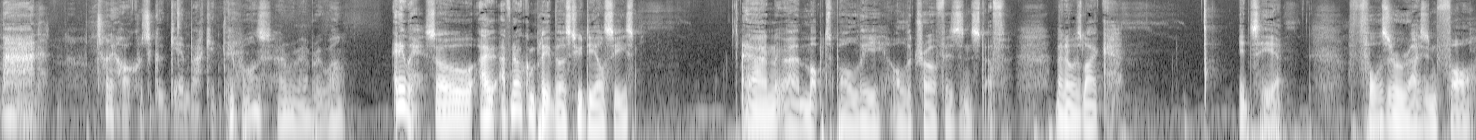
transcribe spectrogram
man, Tony Hawk was a good game back in the day. It was. I remember it well. Anyway, so I, I've now completed those two DLCs and uh, mopped up all the all the trophies and stuff. Then I was like, "It's here, Forza Horizon 4."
